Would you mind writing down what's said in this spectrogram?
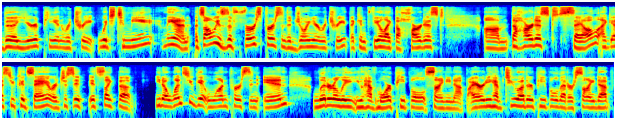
the European retreat, which to me, man, it's always the first person to join your retreat that can feel like the hardest um the hardest sale, I guess you could say, or just it, it's like the you know, once you get one person in, literally you have more people signing up. I already have two other people that are signed up,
